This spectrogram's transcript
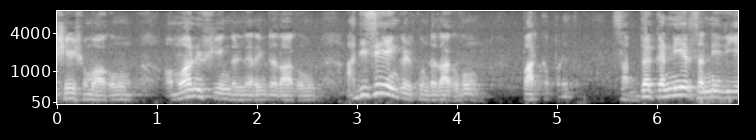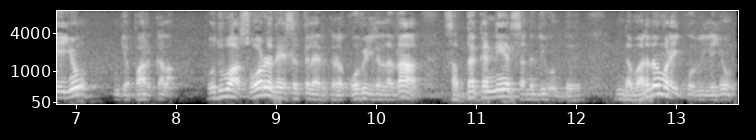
விசேஷமாகவும் அமானுஷ்யங்கள் நிறைந்ததாகவும் அதிசயங்கள் கொண்டதாகவும் பார்க்கப்படுது. சப்த கன்னியர் சந்நிதியையும் இங்கே பார்க்கலாம். பொதுவாக சோழ தேசத்தில் இருக்கிற கோவில்களில் தான் சப்த கன்னியர் சன்னதி உண்டு. இந்த மருதமலை கோவிலையும்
